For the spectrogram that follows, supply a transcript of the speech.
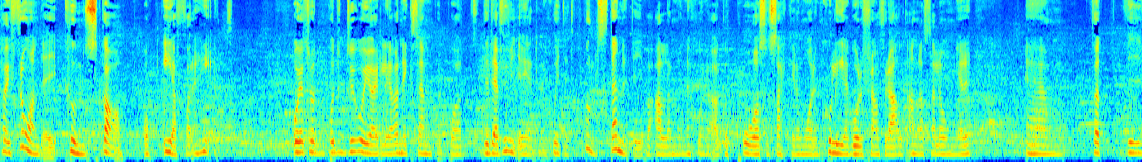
ta ifrån dig kunskap och erfarenhet. Och jag tror att både du och jag är ett levande exempel på att det är därför vi har egentligen skitit fullständigt i vad alla människor har gått på oss och sagt genom åren, kollegor framför allt, andra salonger. Ehm, för att vi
